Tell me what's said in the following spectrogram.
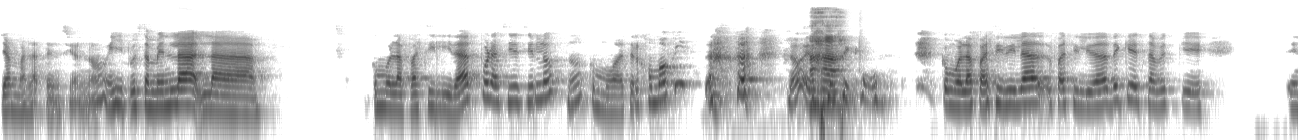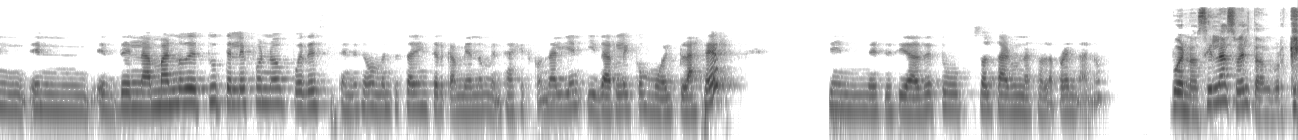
llama la atención, ¿no? Y pues también la, la, como la facilidad, por así decirlo, ¿no? Como hacer home office, ¿no? como, como, la facilidad, facilidad de que sabes que en, en, en, la mano de tu teléfono puedes en ese momento estar intercambiando mensajes con alguien y darle como el placer sin necesidad de tú soltar una sola prenda, ¿no? Bueno, sí la sueltan porque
